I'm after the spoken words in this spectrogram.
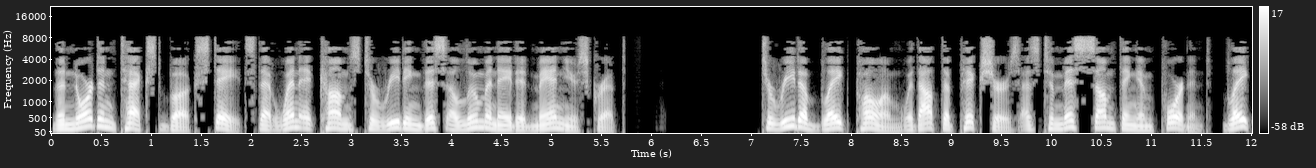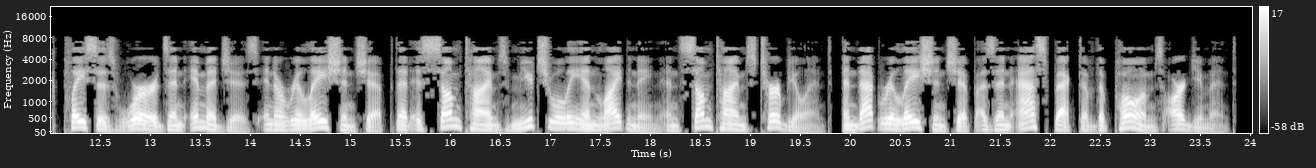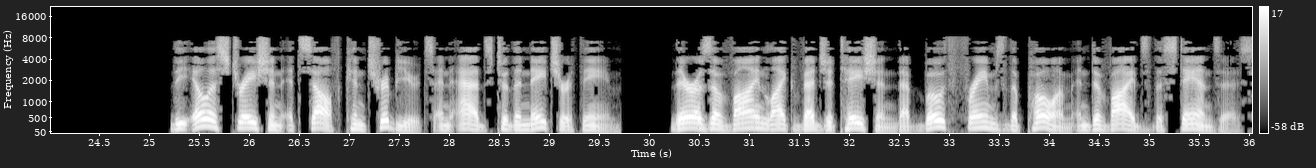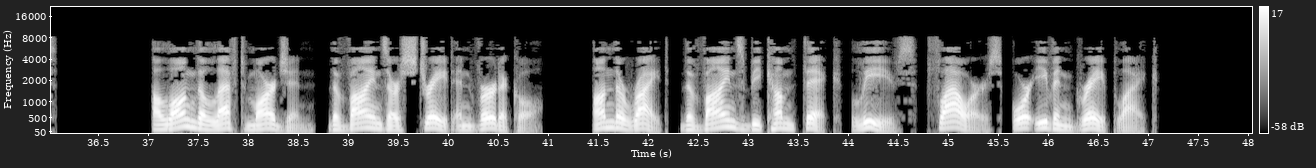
The Norton textbook states that when it comes to reading this illuminated manuscript, to read a Blake poem without the pictures is to miss something important. Blake places words and images in a relationship that is sometimes mutually enlightening and sometimes turbulent, and that relationship is an aspect of the poem's argument. The illustration itself contributes and adds to the nature theme. There is a vine-like vegetation that both frames the poem and divides the stanzas. Along the left margin, the vines are straight and vertical. On the right, the vines become thick, leaves, flowers, or even grape-like.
